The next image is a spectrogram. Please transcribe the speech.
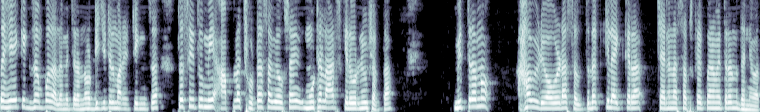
तर हे एक एक्झाम्पल झालं मित्रांनो डिजिटल मार्केटिंगचं तसंही तुम्ही आपला छोटासा व्यवसाय मोठ्या लार्ज स्केलवर नेऊ शकता. मित्रांनो हा व्हिडिओ आवडला असेल तर नक्की लाईक करा. चॅनलला सबस्क्राईब करा मित्रांनो. धन्यवाद.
